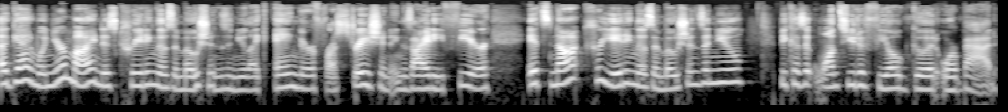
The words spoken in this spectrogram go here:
Again, when your mind is creating those emotions in you, like anger, frustration, anxiety, fear, it's not creating those emotions in you because it wants you to feel good or bad.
